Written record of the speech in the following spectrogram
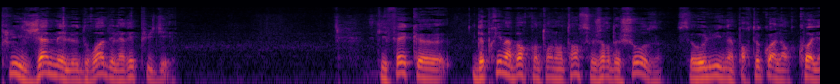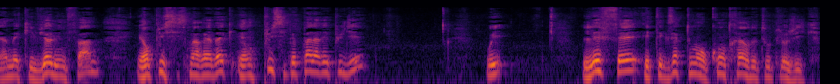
plus jamais le droit de la répudier. Ce qui fait que, de prime abord, quand on entend ce genre de choses, c'est au lui n'importe quoi. Alors quoi, il y a un mec qui viole une femme, et en plus il se marie avec, et en plus il ne peut pas la répudier? Oui, l'effet est exactement au contraire de toute logique.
